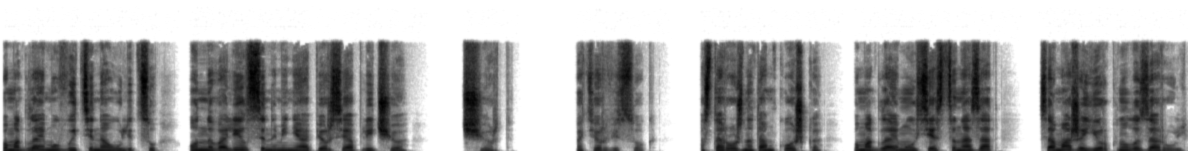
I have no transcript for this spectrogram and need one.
Помогла ему выйти на улицу. Он навалился на меня, оперся о плечо. Черт! Потер висок. «Осторожно, там кошка!» Помогла ему усесться назад, сама же юркнула за руль.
